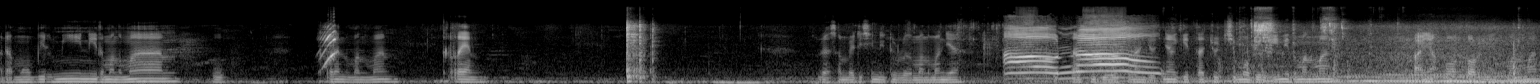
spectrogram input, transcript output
Ada mobil mini teman-teman. Uh keren teman-teman. Keren. Udah sampai di sini dulu teman-teman ya. Oh kita video selanjutnya kita cuci mobil ini teman-teman. Banyak kotor nih teman-teman.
